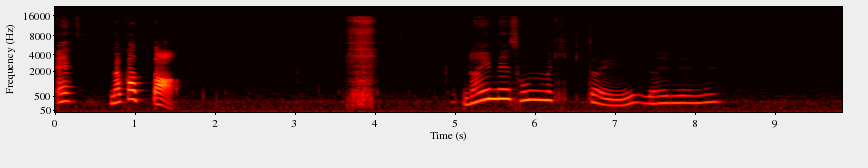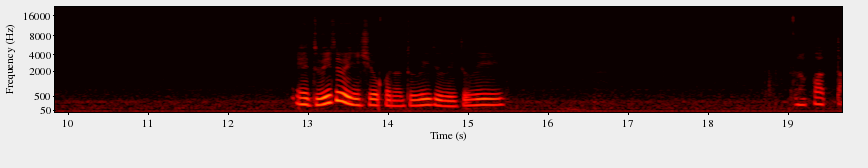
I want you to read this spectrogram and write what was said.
えなかった。題名そんな聞きたい？題名ね。えドゥイドゥイにしようかな。ドゥイドゥイドゥイ。なかった。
